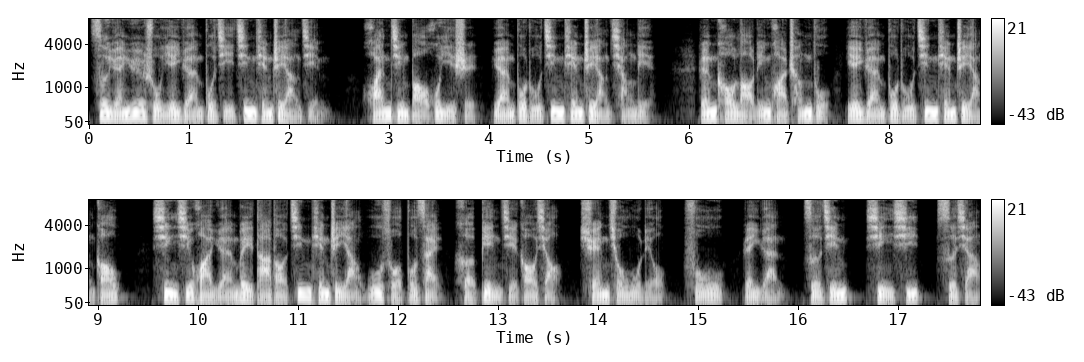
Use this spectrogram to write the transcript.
资源约束也远不及今天这样紧，环境保护意识远不如今天这样强烈。人口老龄化程度也远不如今天这样高，信息化远未达到今天这样无所不在和便捷高效。全球物流、服务、人员、资金、信息、思想、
